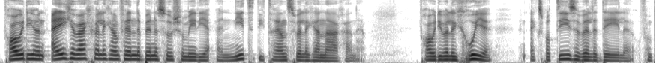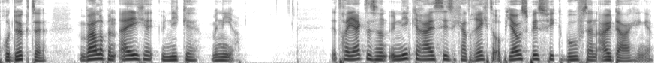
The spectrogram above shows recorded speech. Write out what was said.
Vrouwen die hun eigen weg willen gaan vinden binnen social media en niet die trends willen gaan narennen. Vrouwen die willen groeien, hun expertise willen delen of hun producten, maar wel op een eigen, unieke manier. Dit traject is een unieke reis die zich gaat richten op jouw specifieke behoeften en uitdagingen.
